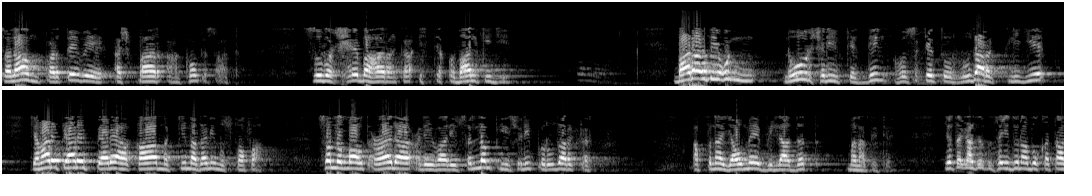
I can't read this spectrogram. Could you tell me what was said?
سلام پڑھتے ہوئے اشبار آنکھوں کے ساتھ۔ صبح بہارا کا استقبال کیجیے بارہ ربیع نور شریف کے دن ہو سکے تو روزہ رکھ لیجیے کہ ہمارے پیارے پیارے آقا مکی مدنی مصطفیٰ صلی اللہ تعالی علیہ وآلہ وسلم پیر شریف کو روزہ رکھ کر اپنا یوم ولادت مناتے تھے۔ جیسا کہ حضرت سعید ابو قطع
